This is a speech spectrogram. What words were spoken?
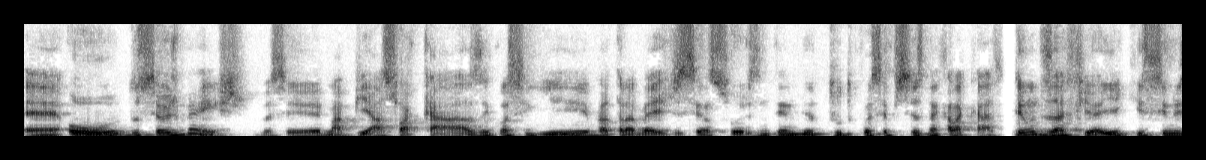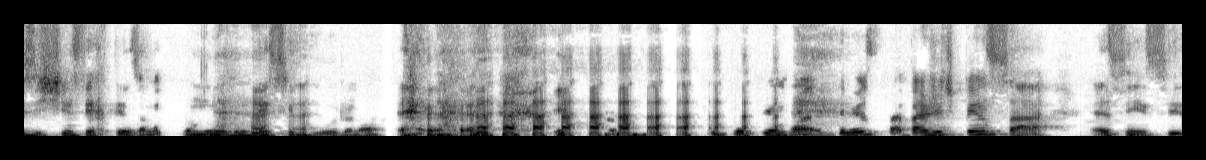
é, ou dos seus bens. Você mapear a sua casa e conseguir, através de sensores, entender tudo que você precisa naquela casa. Tem um desafio aí que, se não existir incerteza no mundo, não tem seguro, né? então, para a gente pensar, é assim, se,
